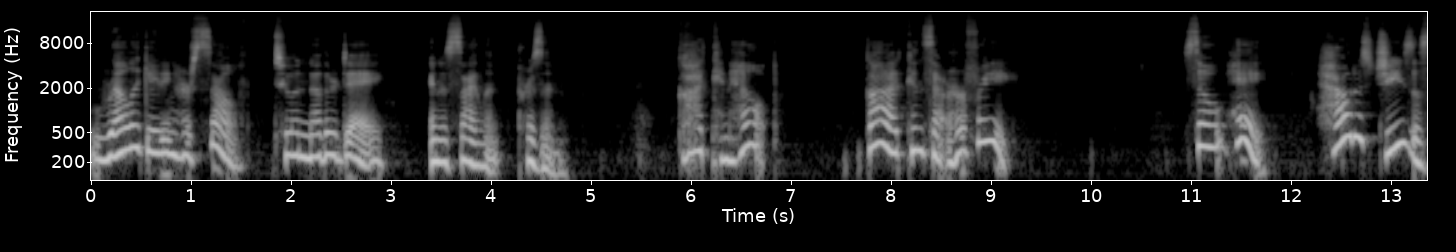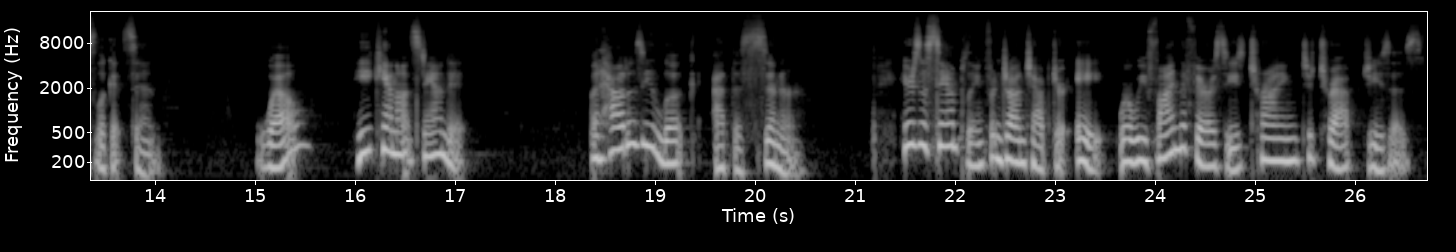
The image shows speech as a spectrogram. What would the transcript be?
relegating herself to another day in a silent prison. God can help. God can set her free. So, hey, how does Jesus look at sin? Well, he cannot stand it. But how does he look at the sinner. Here's a sampling from John chapter 8, where we find the Pharisees trying to trap Jesus.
